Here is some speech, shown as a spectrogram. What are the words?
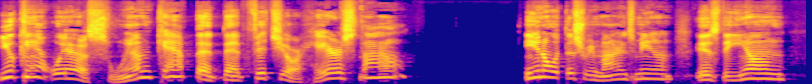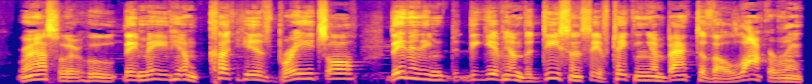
You can't wear a swim cap that, that fits your hairstyle. You know what this reminds me of? Is the young wrestler who they made him cut his braids off. They didn't even give him the decency of taking him back to the locker room.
